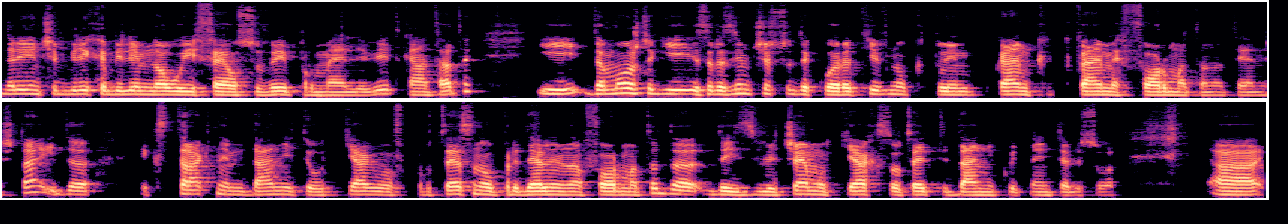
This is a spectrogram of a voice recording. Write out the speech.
нали, иначе биха били много и фелсове и променливи и така нататък. И да може да ги изразим чисто декларативно, като им покажем каква им е формата на тези неща и да екстрактнем данните от тях в процеса на определене на формата, да, да извлечем от тях съответните данни, които не интересуват. А,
